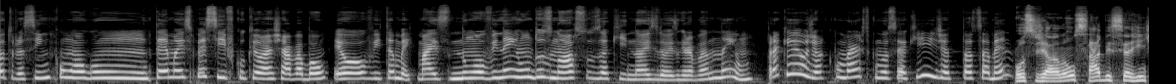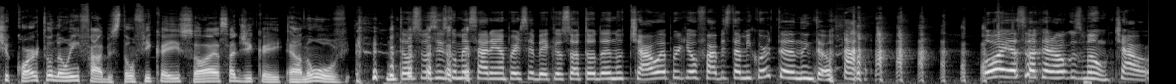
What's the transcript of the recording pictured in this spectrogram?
outro assim com algum tema específico que eu achava bom, eu ouvi também, mas não ouvi nenhum dos nossos aqui, nós dois gravando nenhum. Pra quê? Eu já converso com você aqui, já tô sabendo. Ou seja, ela não sabe se a gente corta ou não, hein, Fábio? Então fica aí só essa dica aí. Ela não ouve. Então, se vocês começarem a perceber que eu só tô dando tchau, é porque o Fábio está me cortando, então. Oi, eu sou a Carol Guzmão. Tchau.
